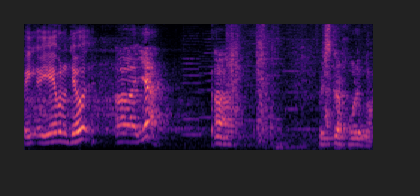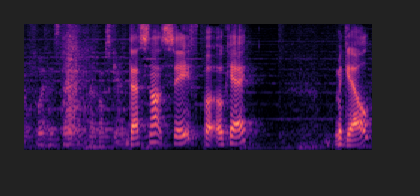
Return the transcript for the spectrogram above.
Are you, are you able to do it? Uh, yeah. Uh, we're just gonna hold it with my foot instead because I'm scared. That's not safe, but okay. Miguel.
